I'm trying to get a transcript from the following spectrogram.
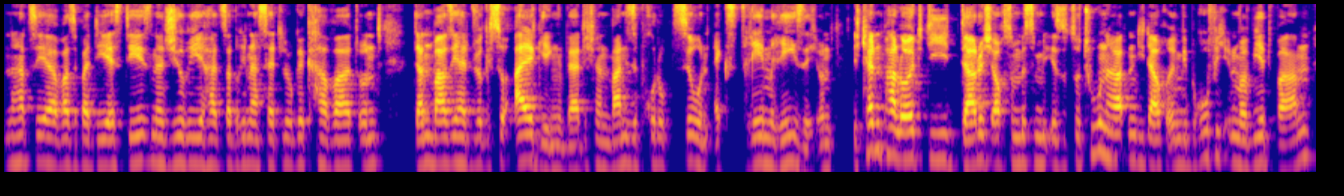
Dann hat sie ja, war sie bei DSDs in der Jury, hat Sabrina Settler gecovert und dann war sie halt wirklich so allgegenwärtig. Und dann waren diese Produktionen extrem riesig. Und ich kenne ein paar Leute, die dadurch auch so ein bisschen mit ihr so zu tun hatten, die da auch irgendwie beruflich involviert waren.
